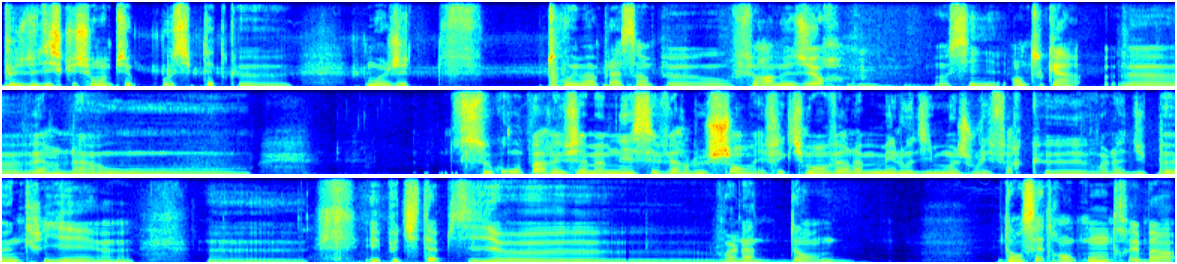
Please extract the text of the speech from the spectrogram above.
plus de discussions, et puis aussi peut-être que moi j'ai trouvé ma place un peu au fur et à mesure aussi. En tout cas, euh, vers là où ce groupe a réussi à m'amener, c'est vers le chant, effectivement, vers la mélodie. Moi, je voulais faire que voilà du punk, crier. euh, euh, et petit à petit, euh, voilà, dans, dans cette rencontre, eh ben,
